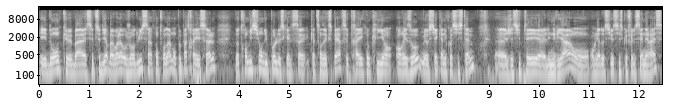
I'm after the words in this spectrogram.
Et donc bah, c'est de se dire bah voilà aujourd'hui c'est incontournable, on peut pas travailler seul. Notre ambition du pôle de 400 experts, c'est de travailler avec nos clients en réseau, mais aussi avec un écosystème. Euh, J'ai cité l'INRIA, on, on, regarde aussi aussi ce que fait le CNRS,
